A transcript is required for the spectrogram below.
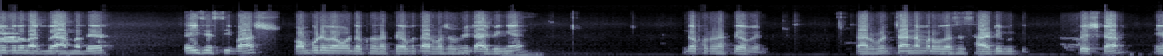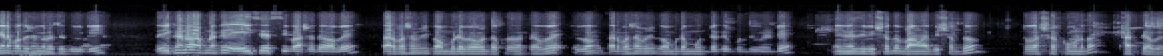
যোগ্যতা লাগবে আপনাদের এইচএসসি পাস কম্পিউটার ব্যবহার দক্ষতা থাকতে হবে, তার পাশাপাশি টাইপিং এ দক্ষতা থাকতে হবে। তারপর চার নম্বর বলা আছে সার্টিফিকেট পেশকার। এখানে পদ সংখ্যা রয়েছে দুইটি। তো এখানেও আপনাকে এইচএসসি পাস হতে হবে, তার পাশাপাশি কম্পিউটার ব্যবহার দক্ষতা থাকতে হবে এবং তার পাশাপাশি কম্পিউটার মুদ্রাকে প্রতি মিনিটে ইংরেজি বিশ শব্দ বাংলা বিশ শব্দ তোলার সক্ষমতা থাকতে হবে।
